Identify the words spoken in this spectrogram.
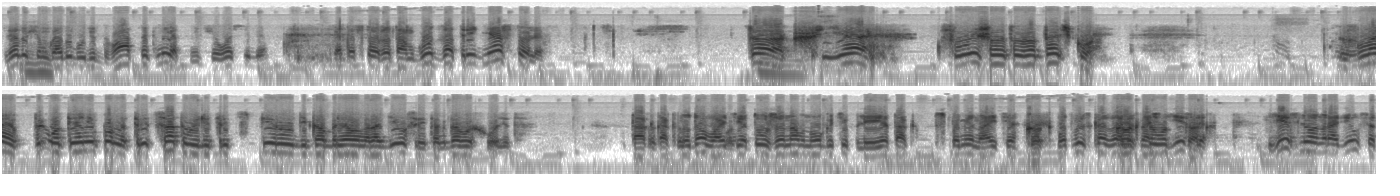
в следующем году будет 20 лет. Ничего себе. Это что же, там год за три дня, что ли? Так, я слышал эту задачку. Знаю, вот я не помню, 30 или 31 декабря он родился, и тогда выходит. Так, так, ну давайте, это уже намного теплее. Так, вспоминайте. Как? Вот вы сказали, значит, вот если, так. если он родился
